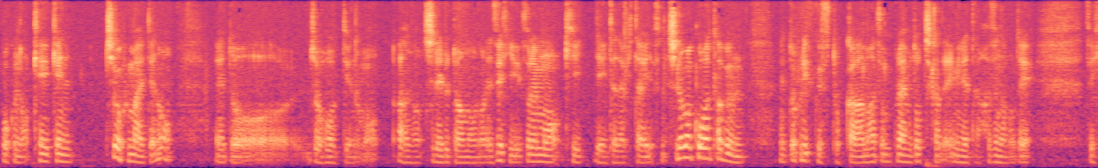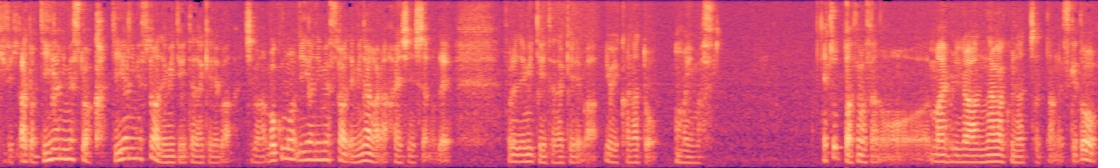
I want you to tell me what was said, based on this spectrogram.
僕の経験値を踏まえての、えーと、情報っていうのもあの知れると思うのでぜひそれも聞いていただきたいですね白箱は多分 Netflix とか Amazon プライムどっちかで見れたはずなのでぜひぜひあと D アニメストアか D アニメストアで見ていただければ一番僕も D アニメストアで見ながら配信したのでそれで見ていただければ良いかなと思います。ちょっとすみません、あの、前振りが長くなっちゃったんですけど、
